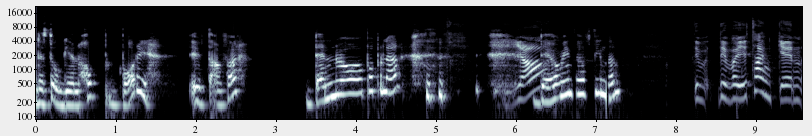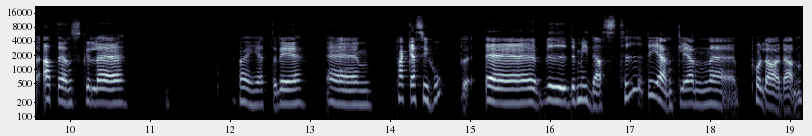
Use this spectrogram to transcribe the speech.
det stod ju en hoppborg utanför. Den var populär. Ja, det har vi inte haft innan. det, det var ju tanken att den skulle, vad heter det, ehm, packas ihop eh, vid middagstid egentligen eh, på lördagen.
